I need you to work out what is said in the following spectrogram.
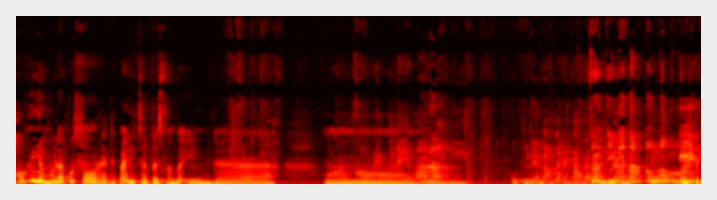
aku ki ya mulai aku sore tiba ini jablas nambah indah. Ngono. Sore tak ewang. Kudune emang kene pasar. Janjinya Kendang tertutup nih.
